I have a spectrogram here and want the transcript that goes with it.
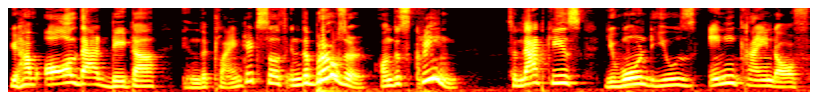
you have all that data in the client itself in the browser on the screen. So in that case, you won't use any kind of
